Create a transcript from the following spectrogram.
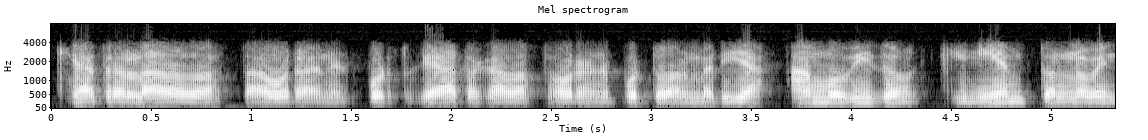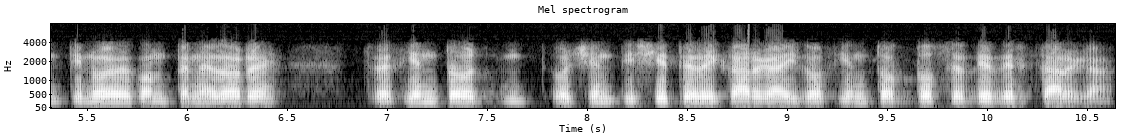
que ha trasladado hasta ahora en el puerto, que ha atacado hasta ahora en el puerto de Almería, ha movido 599 contenedores, 387 de carga y 212 de descarga,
